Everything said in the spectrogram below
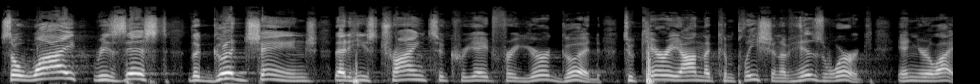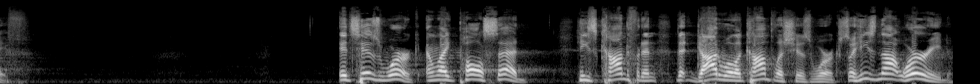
So why resist the good change that he's trying to create for your good to carry on the completion of his work in your life? It's his work. And like Paul said, he's confident that God will accomplish his work. So he's not worried.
